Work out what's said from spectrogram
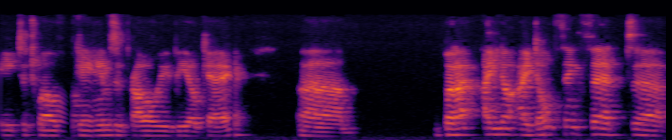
eight to 12 games and probably be okay. Um, but I, I, you know, I don't think that uh,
